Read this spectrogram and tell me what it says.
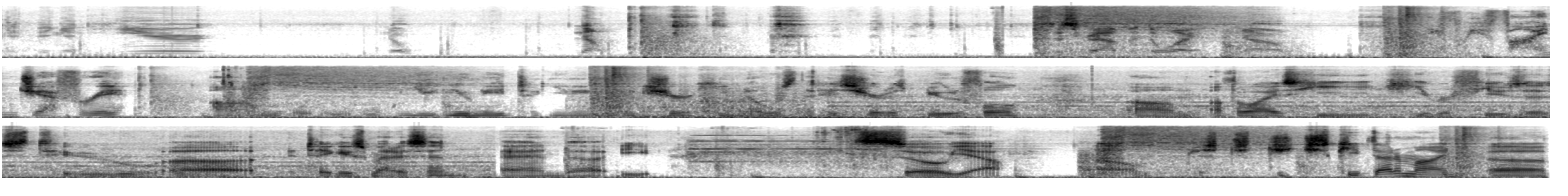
Anything in here? Nope. No. Just grab the door? No. If we find Jeffrey, um, you, you need to you need to make sure he knows that his shirt is beautiful. Um, otherwise he he refuses to uh, take his medicine and uh, eat. So yeah, um, just, just just keep that in mind. Uh,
